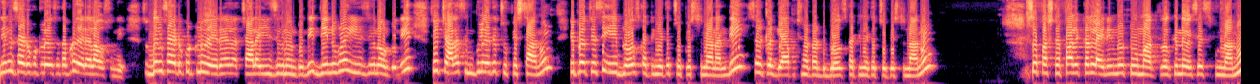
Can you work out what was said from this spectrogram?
దీనికి సైడ్ కుట్లు వేసేటప్పుడు వేరేలా వస్తుంది. సో దీనికి సైడ్ కుట్లు వేరే చాలా ఈజీగా ఉంటుంది దీన్ని కూడా ఈజీగా ఉంటుంది. సో చాలా సింపుల్గా అయితే చూపిస్తాను. ఇప్పుడు వచ్చేసి ఈ బ్లౌజ్ కటింగ్ అయితే చూపిస్తున్నానండి. సో ఇట్లా గ్యాప్ వచ్చినటువంటి బ్లౌజ్ కటింగ్ అయితే చూపిస్తున్నాను. సో ఫస్ట్ ఆఫ్ ఆల్ ఇక్కడ లైనింగ్ను టూ మడతల కింద వేసేసుకున్నాను.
